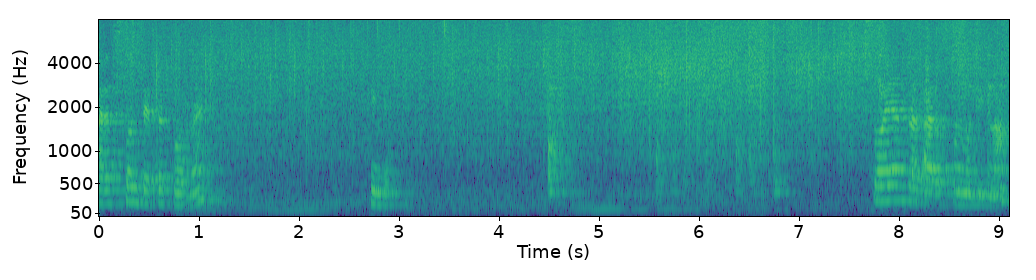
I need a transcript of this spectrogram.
அரை ஸ்பூன் பெப்பர் போடுறேன். பின்ன சோயா சாஸ் அரை ஊற்றிக்கலாம்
